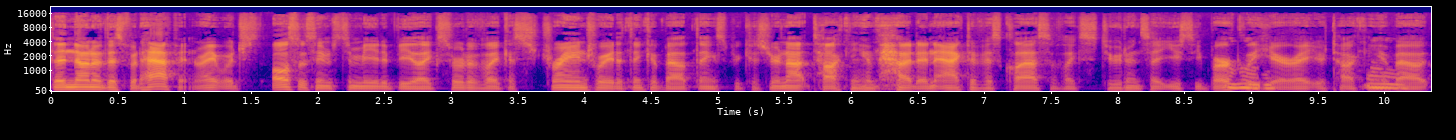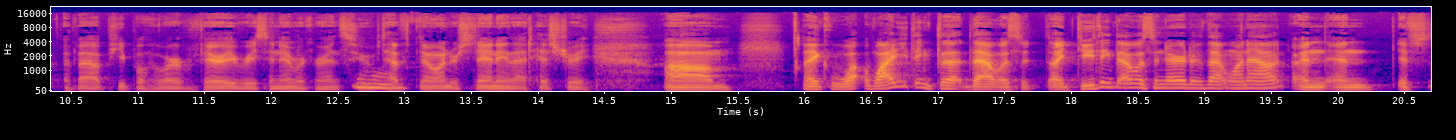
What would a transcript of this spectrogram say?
then none of this would happen, right? Which also seems to me to be like sort of like a strange way to think about things because you're not talking about an activist class of like students at UC Berkeley mm-hmm. here, right? You're talking mm-hmm. about about people who are very recent immigrants who mm-hmm. have no understanding of that history. Um, like, wh- why do you think that that was like? Do you think that was the narrative that went out? And and if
